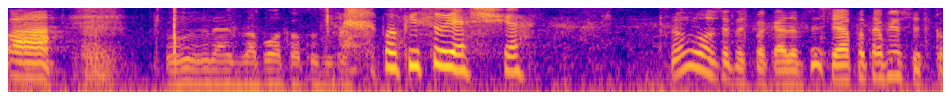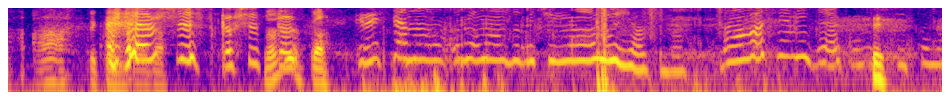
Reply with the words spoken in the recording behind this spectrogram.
A! Kurde, za błoto tu dużo. Popisujesz się. No muszę coś pokazać, przecież ja potrafię wszystko. A, tylko nie da. wszystko, wszystko. No wszystko. Cristiano Ronaldo wyciągnął luziak chyba. No właśnie widzę, jak on wszystko na.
